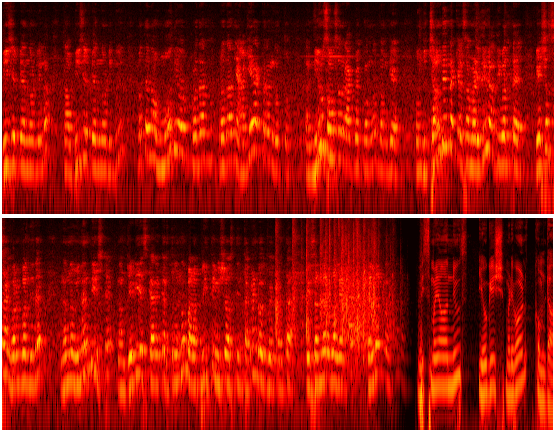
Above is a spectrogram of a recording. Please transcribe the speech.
ಪಿ ಅನ್ನು ನೋಡಲಿಲ್ಲ. ನಾವು ಬಿ ಜೆ ಅನ್ನು ನೋಡಿದ್ವಿ. ಮತ್ತು ನಾವು ಮೋದಿ ಅವರು ಪ್ರಧಾನ, ಪ್ರಧಾನಿ ಹಾಗೇ ಆಗ್ತಾರೆ ಗೊತ್ತು. ನೀವು ಸಂಸದರಾಗಬೇಕು ಅನ್ನೋದು ನಮಗೆ ಒಂದು ಛಲದಿಂದ ಕೆಲಸ ಮಾಡಿದ್ದೀವಿ. ಅದು ಇವತ್ತೇ ಯಶಸ್ಸಾಗಿ ಹೊರಗೆ ಬಂದಿದೆ. ನನ್ನ ವಿನಂತಿ ಇಷ್ಟೇ ನಮ್ಮ ಜೆ ಡಿ ಎಸ್ ಕಾರ್ಯಕರ್ತರನ್ನು ಬಹಳ ಪ್ರೀತಿ, ವಿಶ್ವಾಸದಿಂದ ತಗೊಂಡು ಹೋಗ್ಬೇಕು ಅಂತ ಈ ಸಂದರ್ಭದಲ್ಲಿ ಎಲ್ಲರಿಗೂ ವಿಸ್ಮಯ ನ್ಯೂಸ್, ಯೋಗೇಶ್ ಮಡಿವಾಳ್, ಕುಮಟಾ.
